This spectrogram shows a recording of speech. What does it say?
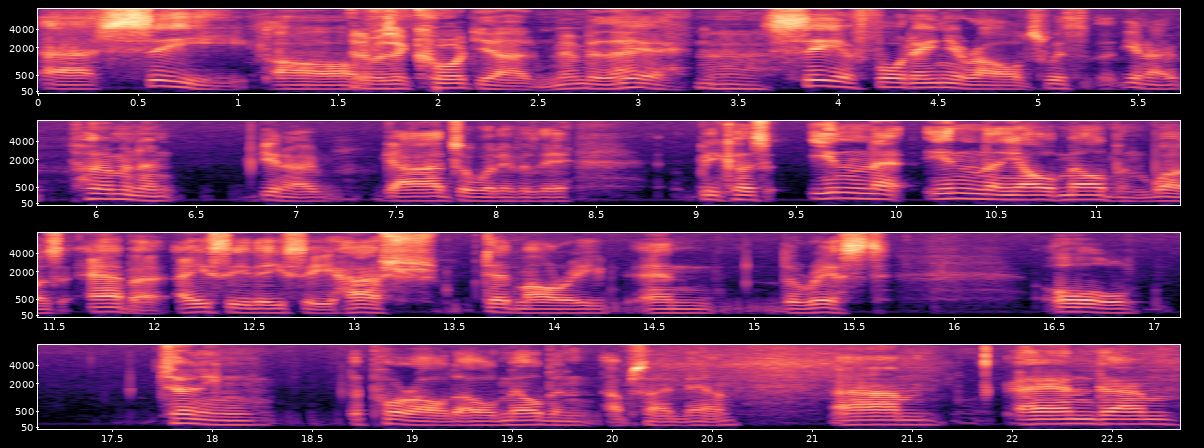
uh, sea of And it was a courtyard. Remember that? yeah, sea of fourteen-year-olds with you know permanent you know guards or whatever there. because in that in the old Melbourne was ABBA, ACDC, Hush, Ted Mulry, and the rest, all turning the poor old old Melbourne upside down, um, and um,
